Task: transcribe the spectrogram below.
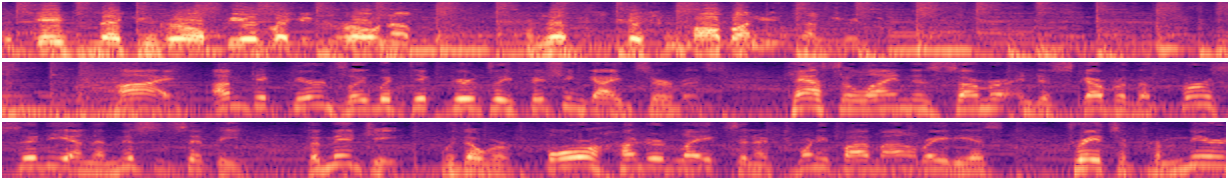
with Jason that can grow a beard like a grown-up, and this is Fishing Paul Bunyan Country. Hi, I'm Dick Beardsley with Dick Beardsley Fishing Guide Service. Cast a line this summer and discover the first city on the Mississippi, Bemidji, with over 400 lakes and a 25 mile radius, creates a premier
